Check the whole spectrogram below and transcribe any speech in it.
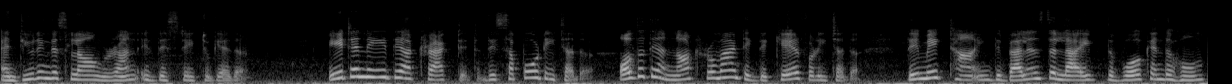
And during this long run, if they stay together. 8 and 8 they are attracted they support each other although they are not romantic they care for each other they make time they balance the life the work and the home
